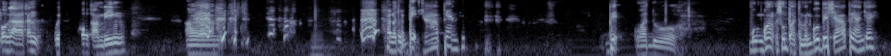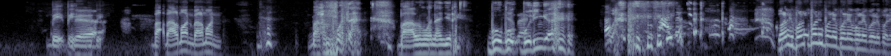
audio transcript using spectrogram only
Oh enggak kan kol kambing. Eh, Waduh, B. siapa anjir? B, waduh. Gua, gua sumpah temen gue B siapa ya anjay? B, B, Be- B. ba Balmon Balmon Balmut, Balmut anjir. Bu, bu, Siapa? Bulingga. boleh, boleh, boleh, boleh, boleh, boleh, boleh, boleh.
